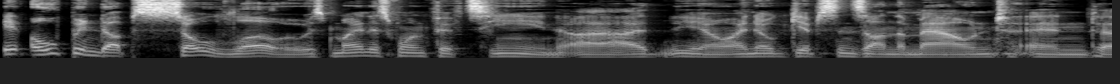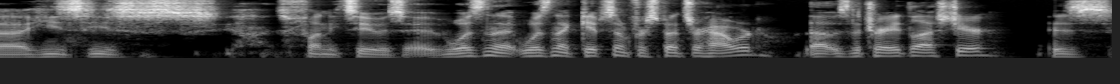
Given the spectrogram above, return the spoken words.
it opened up so low. It was minus one fifteen. Uh, you know, I know Gibson's on the mound, and uh, he's he's it's funny too. Is it wasn't that wasn't that Gibson for Spencer Howard? That was the trade last year. Is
